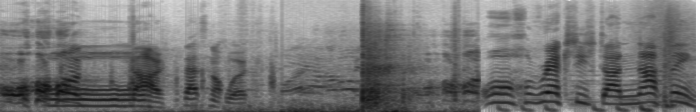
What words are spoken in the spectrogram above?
Oh, no, that's not working. Oh, Rexy's done nothing.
